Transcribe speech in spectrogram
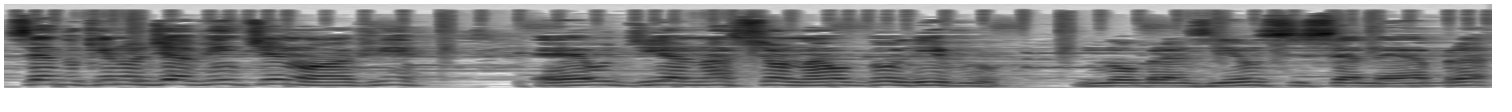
sendo que no dia 29 é o Dia Nacional do Livro. No Brasil se celebra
